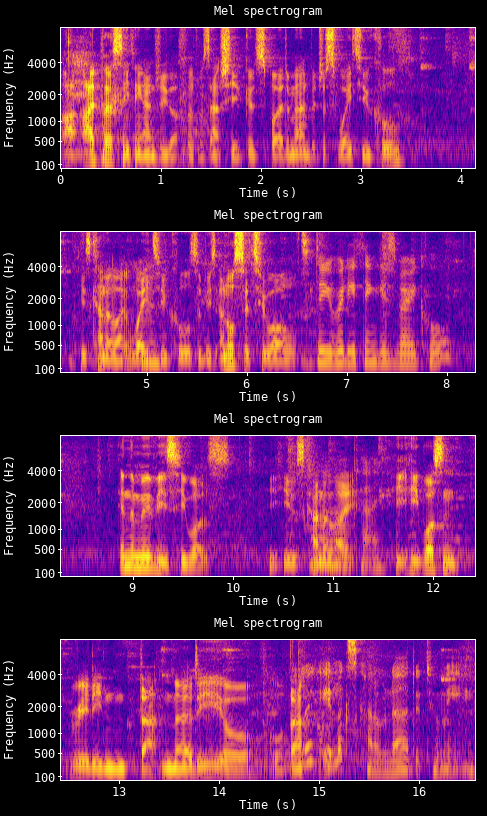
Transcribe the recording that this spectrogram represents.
I, I personally think Andrew Garfield was actually a good Spider-Man, but just way too cool. He's kind of like way too cool to be, and also too old. Do you really think he's very cool? In the movies, he was. He, he was kind of Oh, like okay. he, he wasn't really n- that nerdy or or It, that. look, it looks kind of nerdy to me.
